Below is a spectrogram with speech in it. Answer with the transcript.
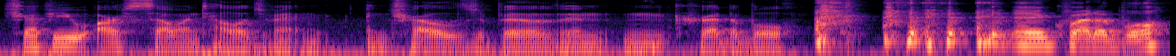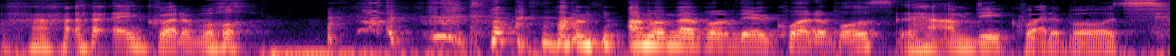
Shep, you are so intelligent, intelligible, and incredible. Incredible. Incredible. I'm, I'm a member of the Incredibles. I'm the Incredible. It's...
